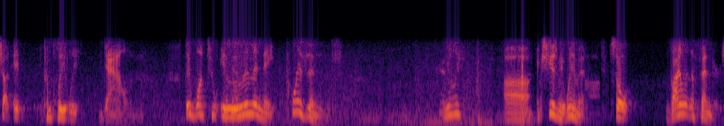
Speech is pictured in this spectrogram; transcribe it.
shut it completely down. They want to eliminate prisons. Really? Uh, excuse me, wait a minute. So, violent offenders,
